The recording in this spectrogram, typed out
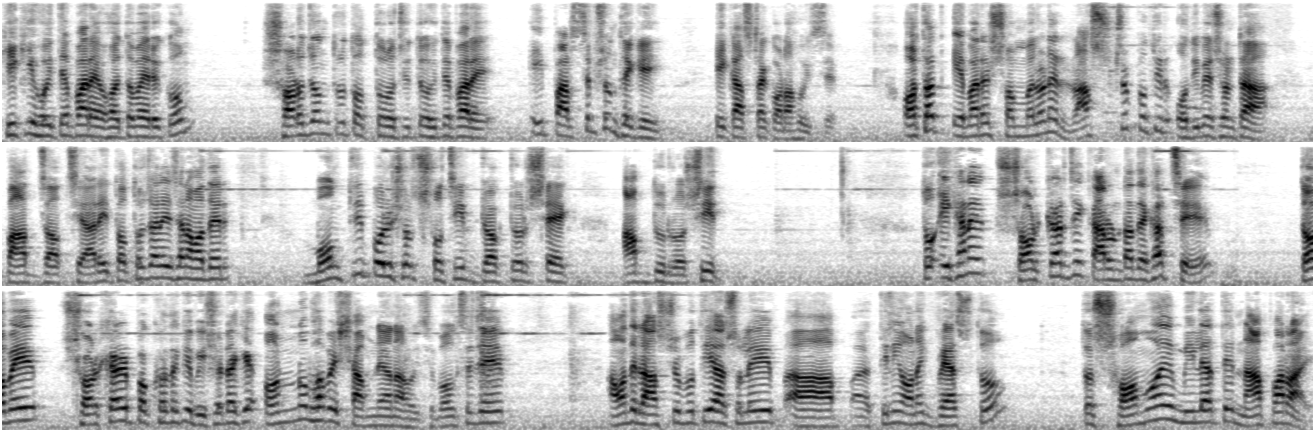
কি কি হইতে পারে, হয়তো বা এরকম ষড়যন্ত্র তত্ত্ব রচিত হইতে পারে, এই পারসেপশন থেকেই এই কাজটা করা হয়েছে অর্থাৎ এবারের সম্মেলনের রাষ্ট্রপতির অধিবেশনটা বাদ যাচ্ছে। আর এই তথ্য জানিয়েছেন আমাদের মন্ত্রী পরিষদ সচিব ডক্টর শেখ আব্দুর রশিদ। তো এখানে সরকার যে কারণটা দেখাচ্ছে, তবে সরকারের পক্ষ থেকে বিষয়টাকে অন্যভাবে সামনে আনা হয়েছে। বলছে যে, আমাদের রাষ্ট্রপতি আসলে তিনি অনেক ব্যস্ত, তো সময় মিলাতে না পারায়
